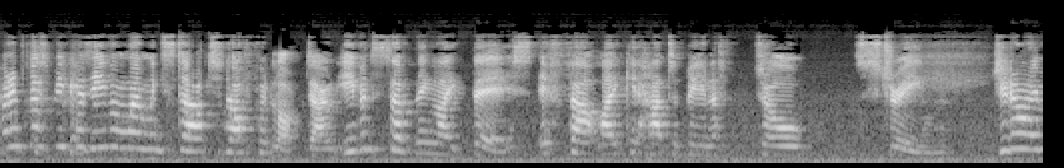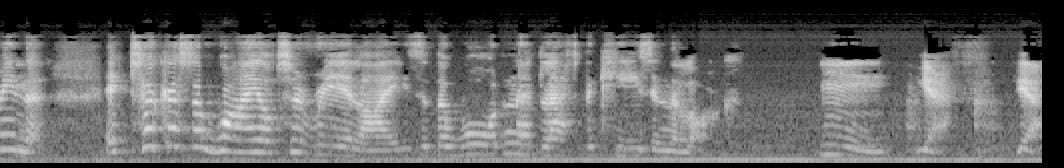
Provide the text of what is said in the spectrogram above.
But it's just because even when we started off with lockdown, even something like this, it felt like it had to be an official stream. Do you know what I mean? That it took us a while to realise that the warden had left the keys in the lock. mm, yes. Yeah.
